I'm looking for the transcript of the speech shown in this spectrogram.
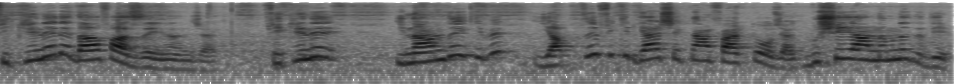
fikrine de daha fazla inanacak. Fikrine inandığı gibi yaptığı fikir gerçekten farklı olacak. Bu şey anlamında da değil.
